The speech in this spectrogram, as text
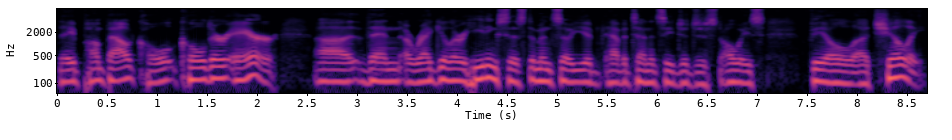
they pump out cold, colder air uh, than a regular heating system. And so you have a tendency to just always feel uh, chilly.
